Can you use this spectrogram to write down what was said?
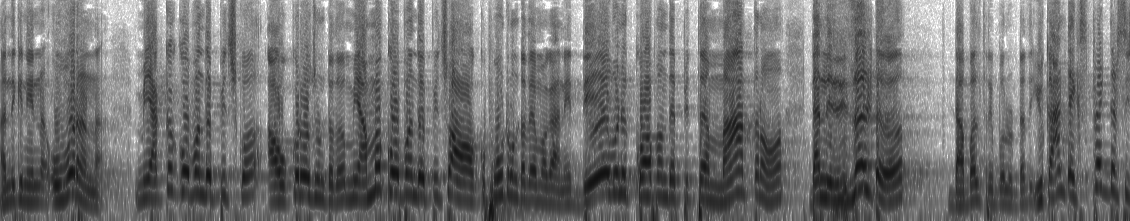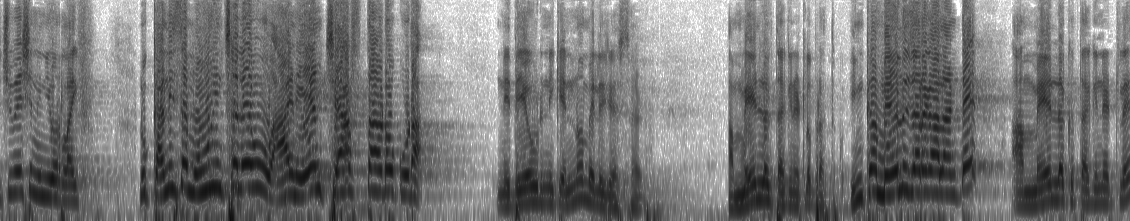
అందుకే నిన్న ఎవ్వరన్న మీ అక్క కోపం తెప్పించుకో ఆ ఒక్క రోజు ఉంటుందో మీ అమ్మ కోపం తెప్పించో ఆ ఒక్క పూట ఉంటుందేమో కానీ దేవుని కోపం తెప్పిస్తే మాత్రం దాని రిజల్ట్ డబల్ త్రిబుల్ ఉంటుంది. You can't expect that situation in your life నువ్వు కనీసం ఊహించలేవు ఆయన ఏం చేస్తాడో కూడా. నీ దేవుడు నీకు ఎన్నో మేలు చేస్తాడు. ఆ మేళ్ళకు తగినట్లు బ్రతుకు. ఇంకా మేలు జరగాలంటే ఆ మేళ్ళకు తగినట్లే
